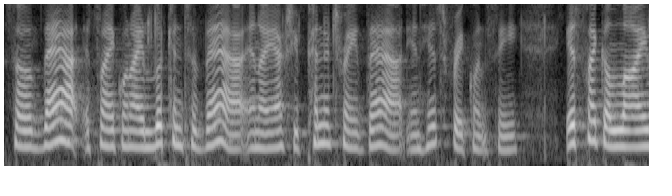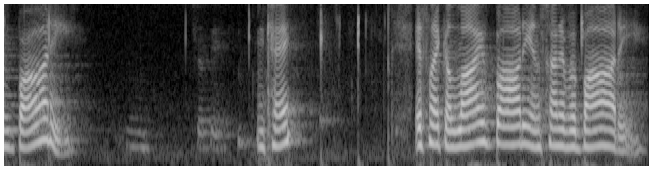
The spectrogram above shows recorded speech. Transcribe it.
So that it's like when I look into that and I actually penetrate that in his frequency, it's like a live body. Okay. It's like a live body inside of a body.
